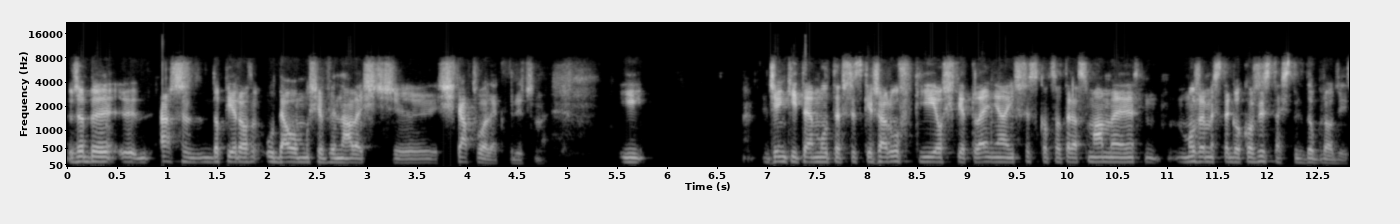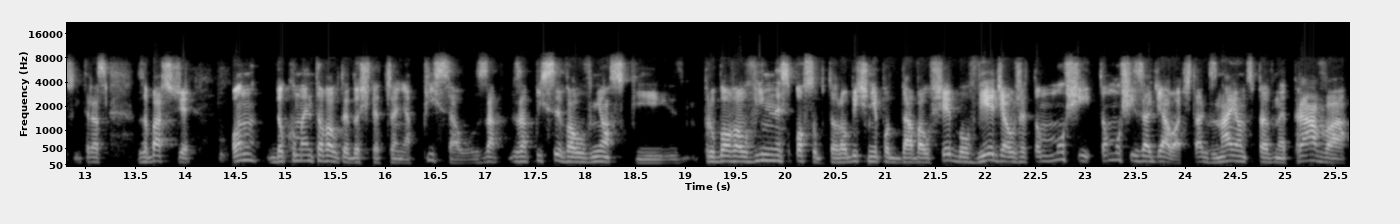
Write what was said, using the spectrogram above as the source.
żeby y, aż dopiero udało mu się wynaleźć y, światło elektryczne. I dzięki temu te wszystkie żarówki, oświetlenia i wszystko, co teraz mamy, możemy z tego korzystać, z tych dobrodziejstw. I teraz zobaczcie, on dokumentował te doświadczenia, pisał, zapisywał wnioski, próbował w inny sposób to robić, nie poddawał się, bo wiedział, że to musi, to musi zadziałać, tak? Znając pewne prawa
